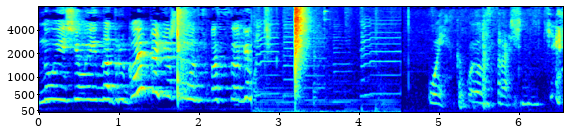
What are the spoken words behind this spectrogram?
Ну, еще и на другое, конечно, он способен. Ой, какой он страшненький.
